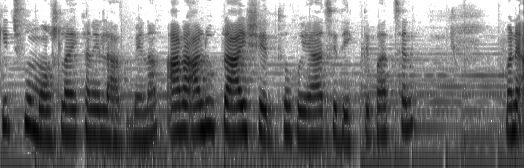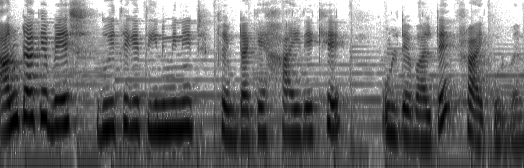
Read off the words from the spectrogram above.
কিছু মশলা এখানে লাগবে না। আর আলু প্রায় সেদ্ধ হয়ে আছে, দেখতে পাচ্ছেন। মানে আলুটাকে বেশ দুই থেকে তিন মিনিট ফ্লেমটাকে হাই রেখে উল্টে পাল্টে ফ্রাই করবেন।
